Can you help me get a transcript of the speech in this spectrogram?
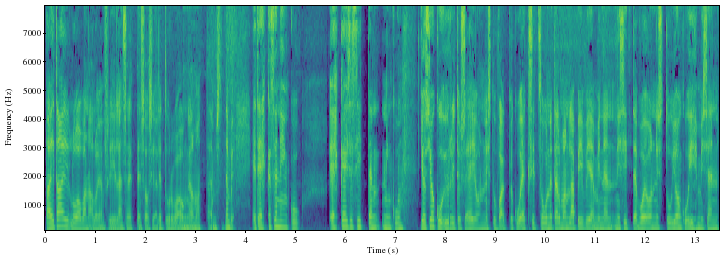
Tai, tai luovan alojen freelanceritten sosiaaliturvaongelmat tai että, että ehkä se niin kuin, ehkä ei se sitten niin kuin, jos joku yritys ei onnistu, vaikka joku exit-suunnitelman läpivieminen, niin sitten voi onnistua jonkun ihmisen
